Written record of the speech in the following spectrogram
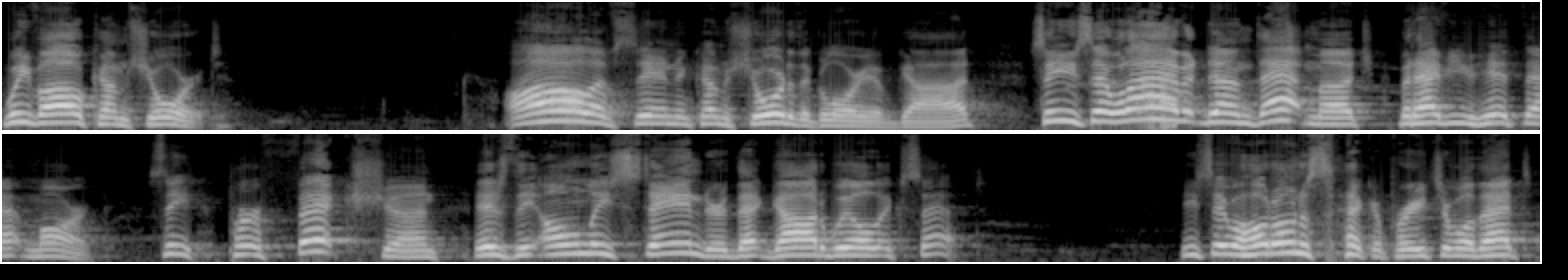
we've all come short. All have sinned and come short of the glory of God. So you say, Well, I haven't done that much, but have you hit that mark? See, perfection is the only standard that God will accept. You say, well, hold on a second, preacher. Well, that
